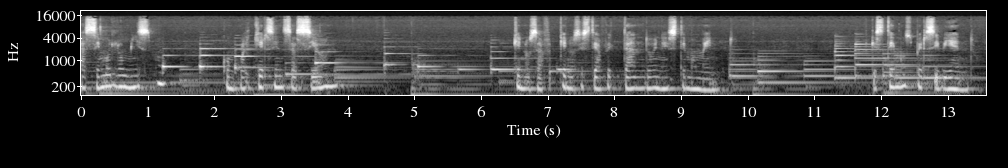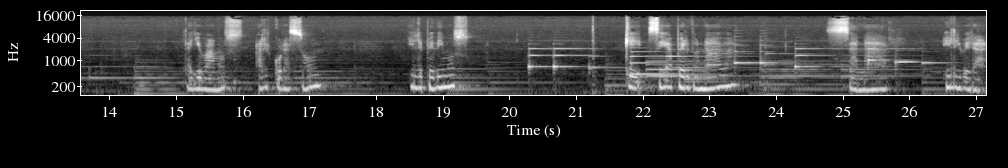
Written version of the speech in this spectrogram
Hacemos lo mismo con cualquier sensación que nos, que nos esté afectando en este momento, que estemos percibiendo la llevamos al corazón y le pedimos que sea perdonada, sanar y liberar.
